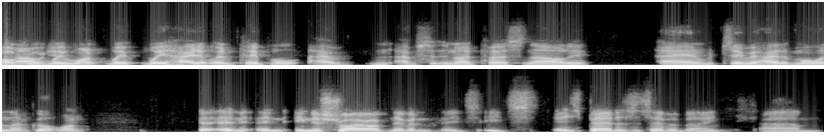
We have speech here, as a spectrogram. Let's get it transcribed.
oh, God, um, yeah. we want we, we hate it when people have absolutely no personality, and gee, we hate it more when they've got one in, in, in Australia, I've never. It's it's as bad as it's ever been. Um,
